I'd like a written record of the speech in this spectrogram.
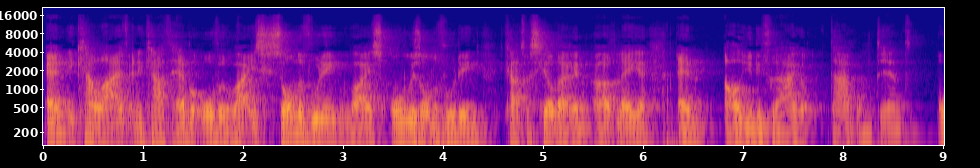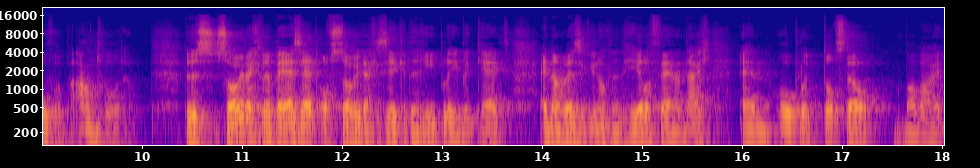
En ik ga live en ik ga het hebben over wat is gezonde voeding, wat is ongezonde voeding. Ik ga het verschil daarin uitleggen en al jullie vragen daaromtrent over beantwoorden. Dus zorg dat je erbij bent of zorg dat je zeker de replay bekijkt. En dan wens ik u nog een hele fijne dag en hopelijk tot snel. Bye bye.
